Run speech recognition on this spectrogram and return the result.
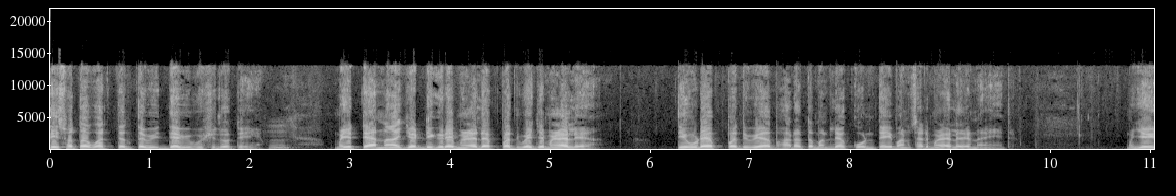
ते स्वतः अत्यंत विद्याविभूषित होते. म्हणजे त्यांना ज्या डिग्र्या मिळाल्या पदव्या ज्या मिळाल्या तेवढ्या पदव्या भारतामधल्या कोणत्याही माणसाला मिळालेल्या नाहीत. म्हणजे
